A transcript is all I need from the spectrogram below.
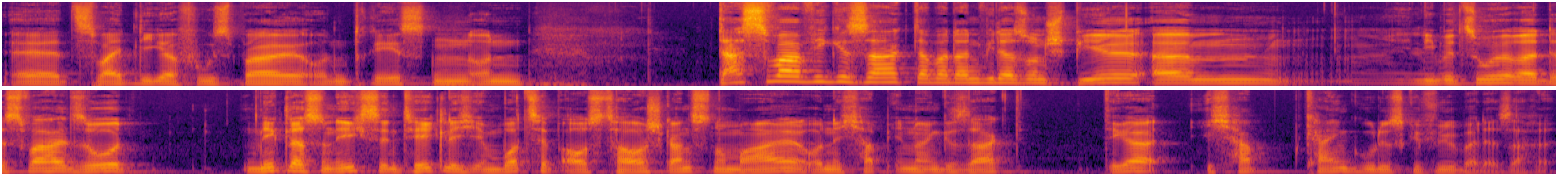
äh, Zweitliga-Fußball und Dresden. Und das war, wie gesagt, aber dann wieder so ein Spiel. Ähm, liebe Zuhörer, das war halt so, Niklas und ich sind täglich im WhatsApp-Austausch, ganz normal. Und ich habe ihm dann gesagt, Digga, ich habe kein gutes Gefühl bei der Sache.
